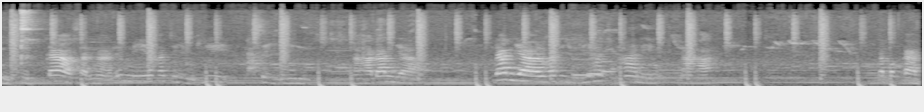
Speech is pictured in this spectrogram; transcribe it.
1.9 สันหนาเล่มนี้นะคะจะอยู่ที่4มิลนะคะ ด้านยาว ด้านยาวนะคะจะอยู่ที่ 5.5 นิ้วนะคะรับประกัน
